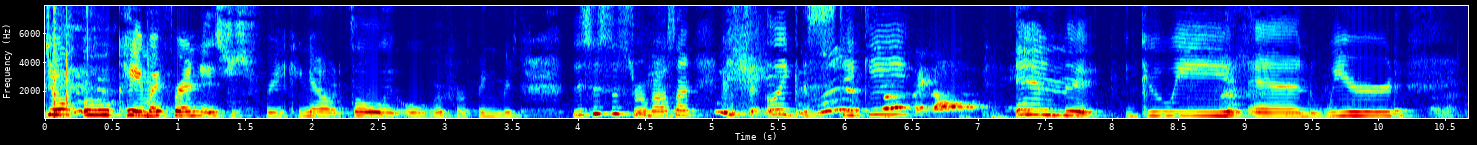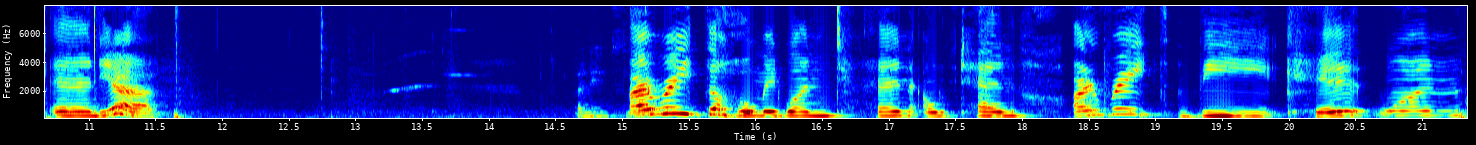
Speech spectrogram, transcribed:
don't. oh, okay, my friend is just freaking out. It's all like over her fingers. This is the store bought slime. It's like sticky and gooey and weird, and yeah. I need to. I rate the homemade one 10 out of 10. I rate the kit one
